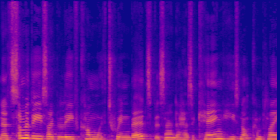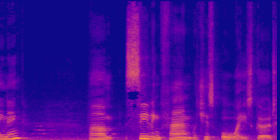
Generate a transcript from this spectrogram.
Now, some of these, I believe, come with twin beds, but Xander has a king. He's not complaining. Um, ceiling fan, which is always good.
